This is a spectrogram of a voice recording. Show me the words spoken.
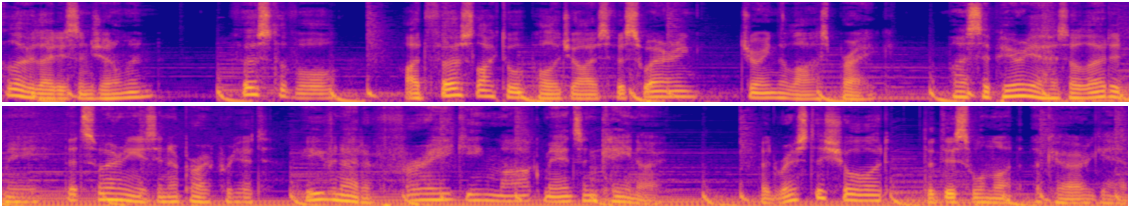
Hello, ladies and gentlemen. First of all, I'd first like to apologise for swearing during the last break. My superior has alerted me that swearing is inappropriate, even at a freaking Mark Manson keynote. But rest assured that this will not occur again.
